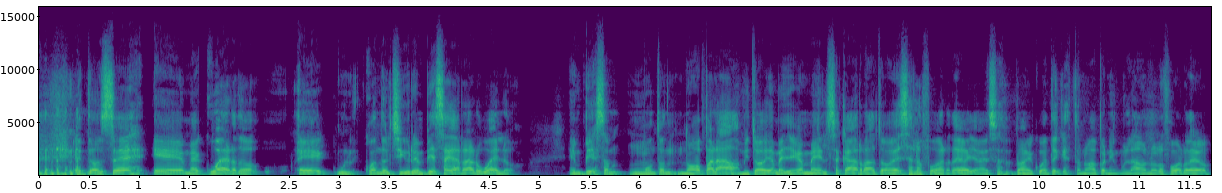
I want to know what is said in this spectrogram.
Entonces eh, me acuerdo eh, un- cuando el chigüire empieza a agarrar vuelo, empieza un montón, no parado, a mí todavía me llegan mails a cada rato, a veces los fobardeo y a veces me doy cuenta que esto no va para ningún lado, no lo fobardeo,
